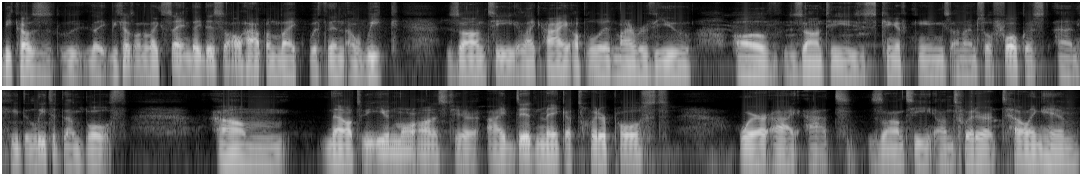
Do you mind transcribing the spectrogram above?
Because like because I'm like saying like this all happened like within a week. Zauntee like I uploaded my review of Zauntee's King of Kings and I'm So Focused, and he deleted them both. Um, now, to be even more honest here, I did make a Twitter post where I at Zauntee on Twitter telling him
